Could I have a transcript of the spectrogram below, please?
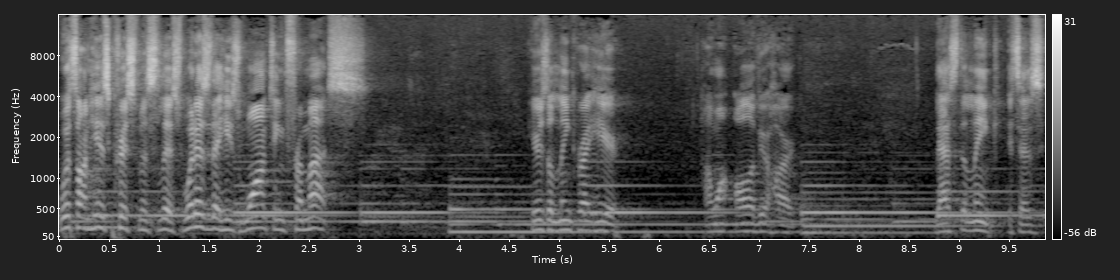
What's on His Christmas list? What is that He's wanting from us? Here's a link right here. I want all of your heart. That's the link. It's as,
